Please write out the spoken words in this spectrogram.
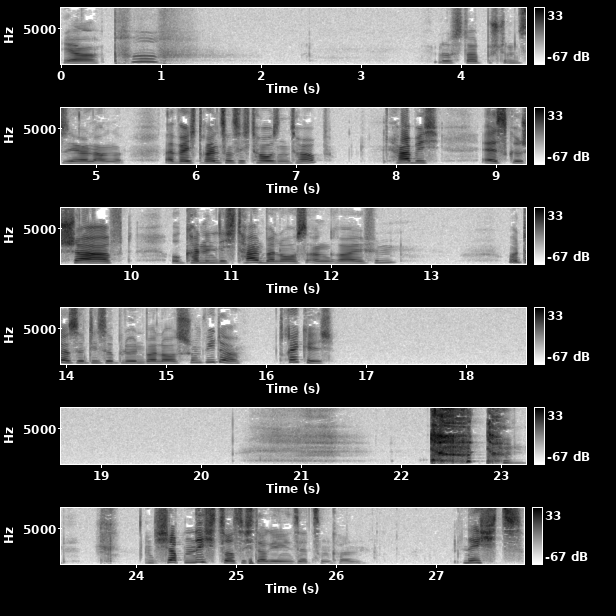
ja, puh. Das dauert bestimmt sehr lange. Weil wenn ich 23.000 habe, habe ich es geschafft und kann den Lichtanbalance angreifen. Und da sind diese blöden Ballons schon wieder. Dreckig. Ich habe nichts, was ich dagegen setzen kann. Nichts.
